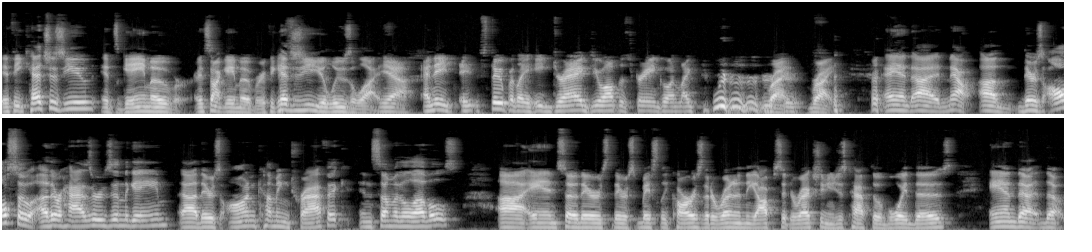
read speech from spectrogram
If he catches you, it's game over. It's not game over. If he catches you, you lose a life. Yeah, and he, he stupidly he drags you off the screen, going like, right right and uh, now um, there's also other hazards in the game uh, there's oncoming traffic in some of the levels uh, and so there's there's basically cars that are running in the opposite direction you just have to avoid those and uh, the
